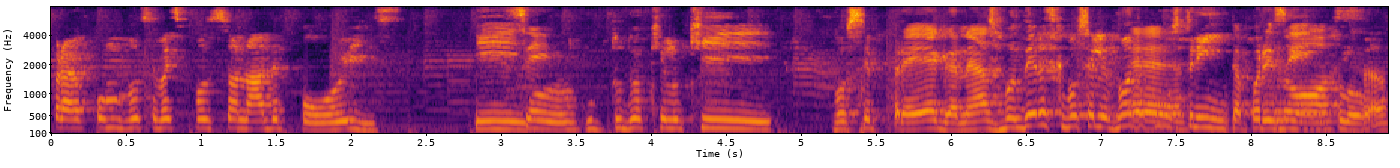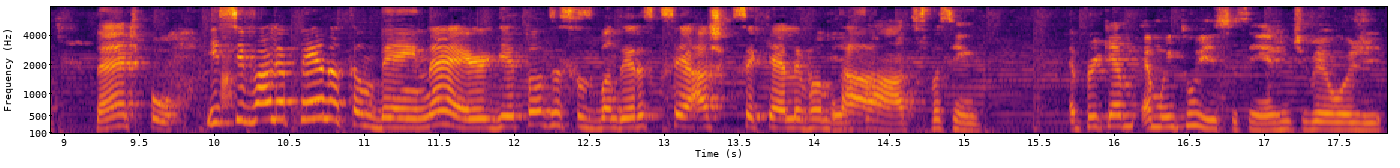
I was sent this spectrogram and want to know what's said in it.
pra como você vai se posicionar depois. E Sim. com tudo aquilo que você prega, né? As bandeiras que você levanta É. com os 30, por exemplo. Nossa. Né? Tipo, E se vale a pena também, né? Erguer todas essas bandeiras que você acha que você quer levantar. Exato, tipo assim, é porque é, é muito isso, assim, a gente vê hoje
